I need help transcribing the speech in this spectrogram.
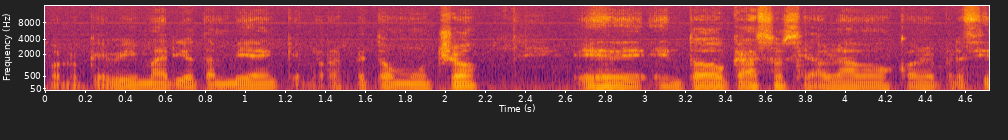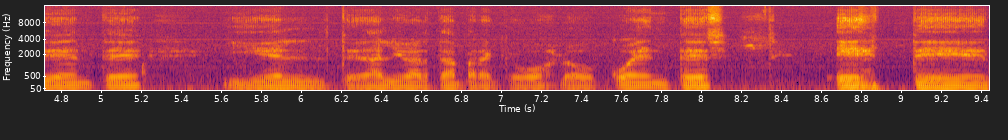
por lo que vi Mario también, que lo respetó mucho, es de, en todo caso, si hablamos con el presidente y él te da libertad para que vos lo cuentes, este,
